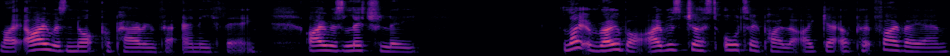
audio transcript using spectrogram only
like i was not preparing for anything i was literally like a robot. I was just autopilot. I'd get up at 5 a.m.,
